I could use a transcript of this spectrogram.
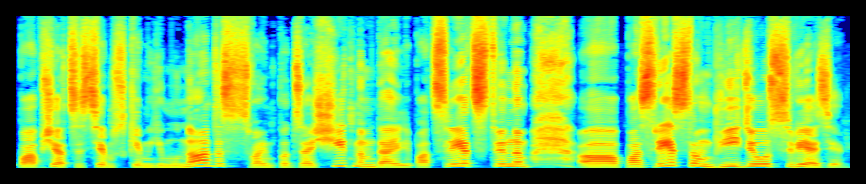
пообщаться с тем, с кем ему надо, со своим подзащитным да, или подследственным, э, посредством видеосвязи.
